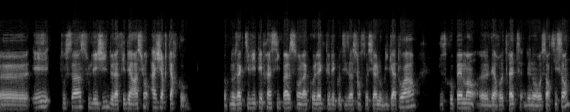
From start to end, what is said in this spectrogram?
euh, et tout ça sous l'égide de la fédération Agir Carco. Nos activités principales sont la collecte des cotisations sociales obligatoires jusqu'au paiement euh, des retraites de nos ressortissants.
